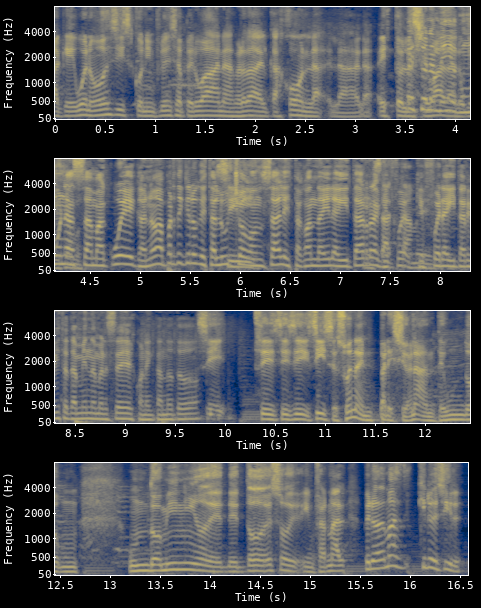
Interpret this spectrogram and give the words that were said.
A que, bueno, vos decís con influencia peruana, es verdad, el cajón, la, la- la- esto la Me suena medio lo como una zamacueca, ¿no? Aparte creo que está Lucho Sí. González tocando ahí la guitarra, que, fue, que fuera guitarrista también de Mercedes, conectando todo. Sí, sí, sí, sí, sí, se suena impresionante, un, do- un, un dominio de, de todo eso infernal. Pero además, quiero decir,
